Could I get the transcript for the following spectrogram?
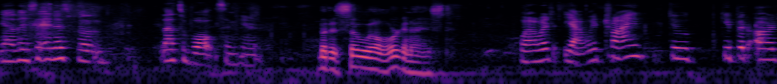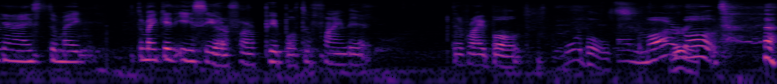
yeah, they say there's lots of bolts in here. but it's so well organized. Well, we're, yeah, we're trying to keep it organized to make to make it easier for people to find the the right bolt More bolts. and more Very- bolts.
